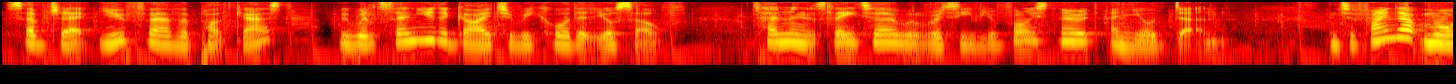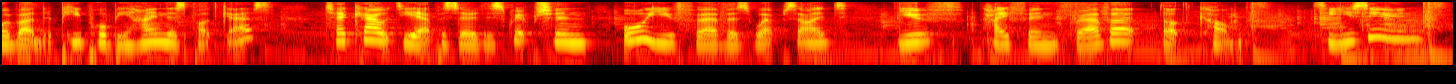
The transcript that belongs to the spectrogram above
subject Youth Forever Podcast. We will send you the guide to record it yourself. 10 minutes later, we'll receive your voice note and you're done. And to find out more about the people behind this podcast, check out the episode description or Youth Forever's website, youth-forever.com. See you soon!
